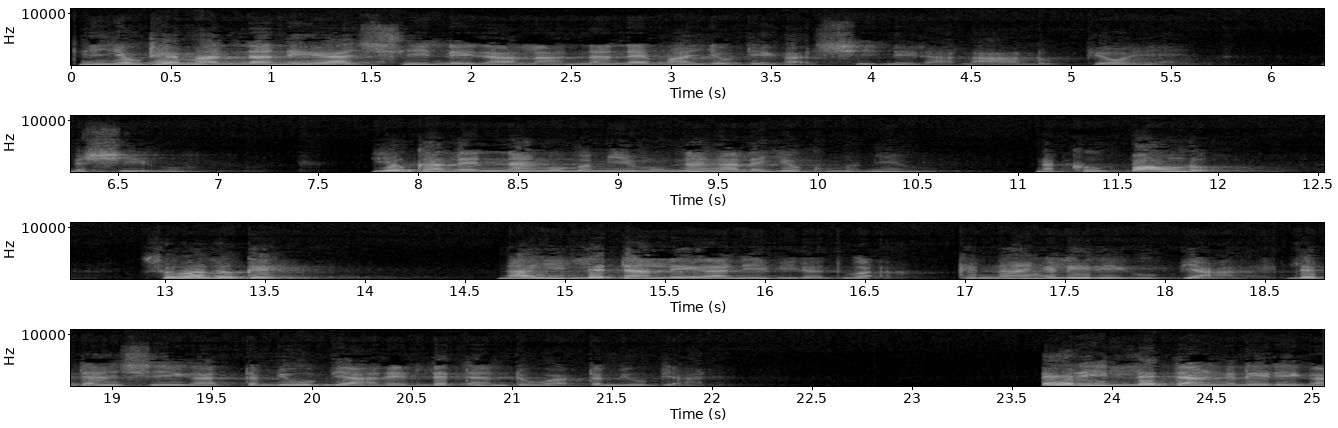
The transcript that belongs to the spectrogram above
ဒီရုပ်ထဲမှာနာနေကရှိနေတာလားနာထဲမှာရုပ်တွေကရှိနေတာလားလို့ပြောရင်မရှိဘူးရုပ်ကလည်းနာကိုမမြင်ဘူးနာကလည်းရုပ်ကိုမမြင်ဘူးနှစ်ခုပေါင်းလို့ဆိုပါစို့ကဲနာယီလက်တံလေးကနေပြီးတော့ तू ကကနန်းကလေးတွေကိုပြတယ်လက်တံရှည်ကတစ်မျိုးပြတယ်လက်တံတူကတစ်မျိုးပြတယ်အဲ့ဒီလက်တံကလေးတွေကဩ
